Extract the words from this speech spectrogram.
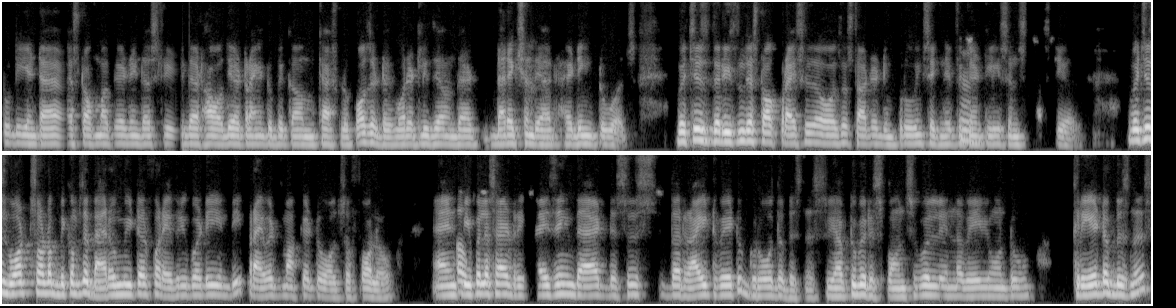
to the entire stock market industry that how they are trying to become cash flow positive, or at least they're on that direction they are heading towards, which is the reason the stock prices have also started improving significantly mm. since last year, which is what sort of becomes a barometer for everybody in the private market to also follow. And okay. people have started realizing that this is the right way to grow the business. We have to be responsible in the way we want to create a business.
